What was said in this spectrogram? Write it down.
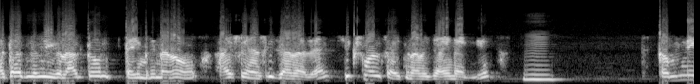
ಅದಾದ್ಮೇಲೆ ಈಗ ಲಾಕ್ ಡೌನ್ ಟೈಮ್ ಅಲ್ಲಿ ನಾನು ಆಯುಷ್ ಫೈನಾನ್ಸ್ಗೆ ಜಾಯ್ನ್ ಆದೆ. ಸಿಕ್ಸ್ ಮಂತ್ಸ್ ಆಯ್ತು ನಾನು ಜಾಯ್ನ್ ಆಗಿ. Company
